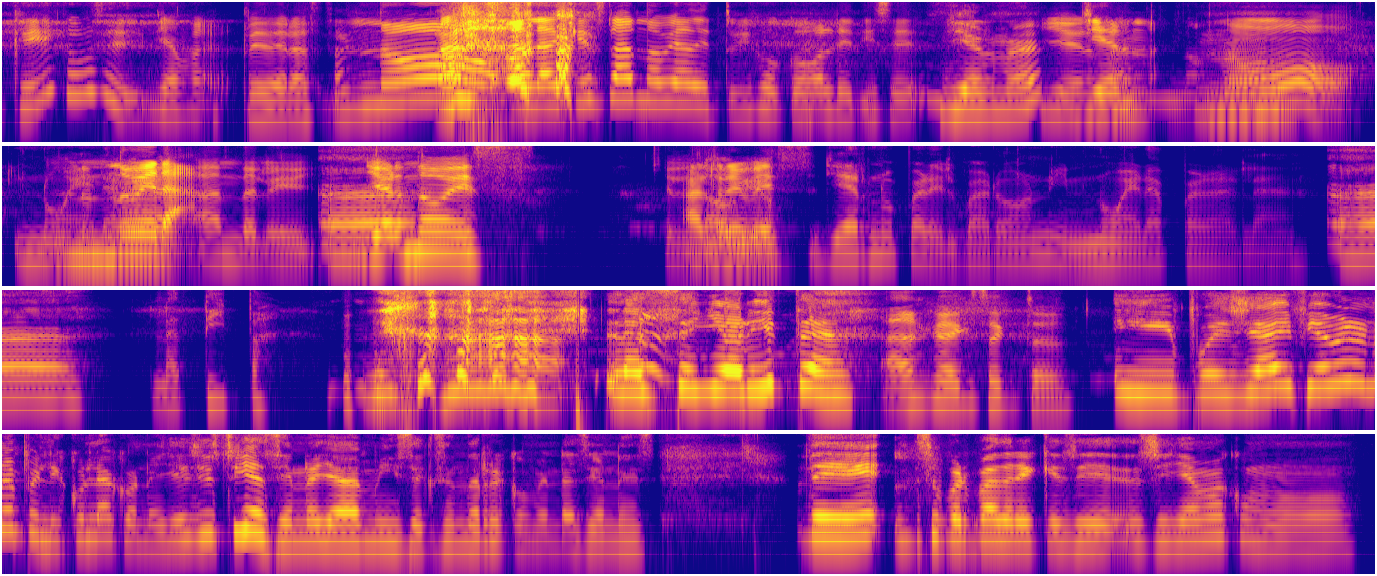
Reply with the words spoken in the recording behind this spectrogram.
¿Qué? ¿Cómo se llama? ¿Pederasta? No, a la que es la novia de tu hijo, ¿cómo le dices? ¿Yerna? Yerna. No. No. No No, era. No era. Ándale. Ah. Yerno es. El Al novio. revés. Yerno para el varón y no era para la, Ah, la tipa. la señorita. Ajá, exacto. Y pues ya, y fui a ver una película con ellos. Yo estoy haciendo ya mi sección de recomendaciones de Super Padre, que se, se llama como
